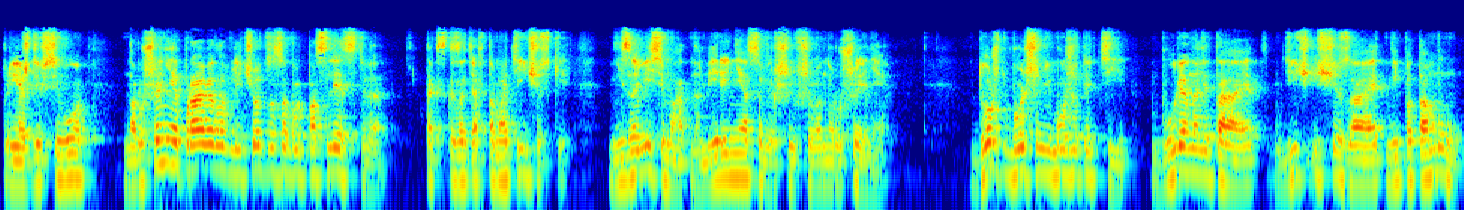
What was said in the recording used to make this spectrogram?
Прежде всего, нарушение правила влечет за собой последствия, так сказать, автоматически, независимо от намерения совершившего нарушение. Дождь больше не может идти, Буря налетает, дичь исчезает не потому,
